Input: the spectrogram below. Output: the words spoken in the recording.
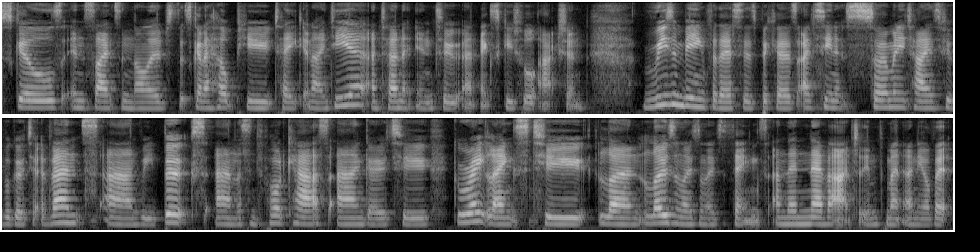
skills, insights, and knowledge that's going to help you take an idea and turn it into an executable action. Reason being for this is because I've seen it so many times. People go to events and read books and listen to podcasts and go to great lengths to learn loads and loads and loads of things and then never actually implement any of it.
